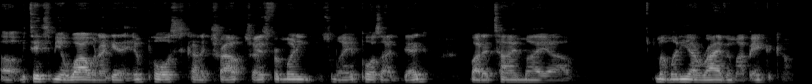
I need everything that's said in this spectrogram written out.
Uh, it takes me a while when I get an impulse to kind of tra- transfer money, so my impulse are dead by the time my uh, my money arrive in my bank account.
